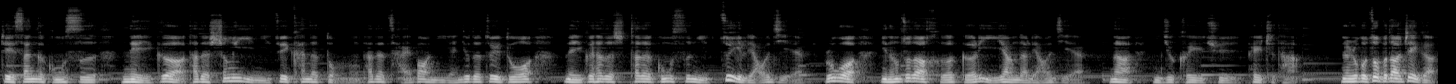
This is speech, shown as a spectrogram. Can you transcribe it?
这三个公司，哪个它的生意你最看得懂，它的财报你研究的最多，哪个它的它的公司你最了解？如果你能做到和格力一样的了解，那你就可以去配置它。那如果做不到这个，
